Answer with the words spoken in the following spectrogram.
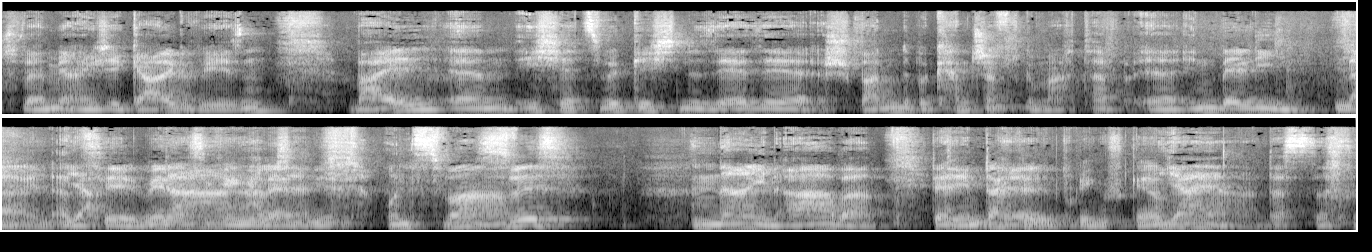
Das wäre mir eigentlich egal gewesen, weil ähm, ich jetzt wirklich eine sehr, sehr spannende Bekanntschaft gemacht habe äh, in Berlin. Nein, erzähl. Wen hast du kennengelernt? Und zwar. Swiss. Nein, aber. Der den, Dackel äh, übrigens, gell? Ja, ja, das, das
